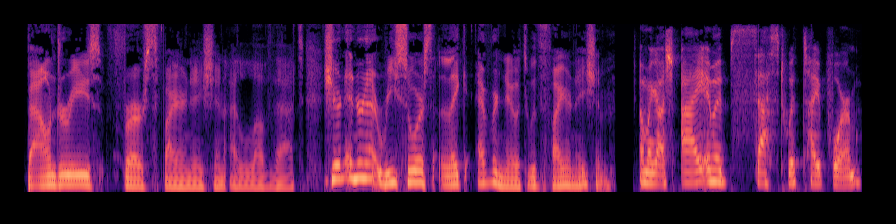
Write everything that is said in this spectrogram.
Boundaries first, Fire Nation. I love that. Share an internet resource like Evernote with Fire Nation. Oh my gosh, I am obsessed with Typeform.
